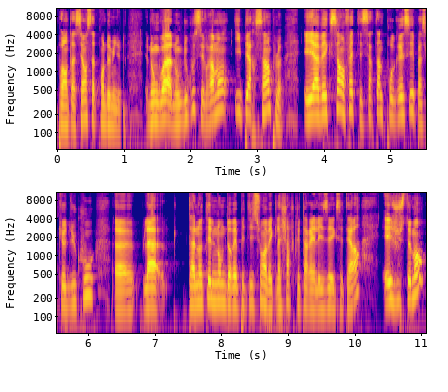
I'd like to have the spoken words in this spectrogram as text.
pendant ta séance, ça te prend 2 minutes. Et donc voilà, donc du coup, c'est vraiment hyper simple. Et avec ça, en fait, t'es certain de progresser parce que du coup, euh, là, t'as noté le nombre de répétitions avec la charge que t'as réalisée, etc. Et justement,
